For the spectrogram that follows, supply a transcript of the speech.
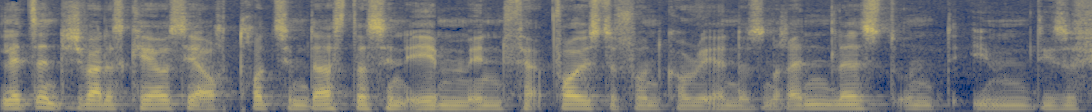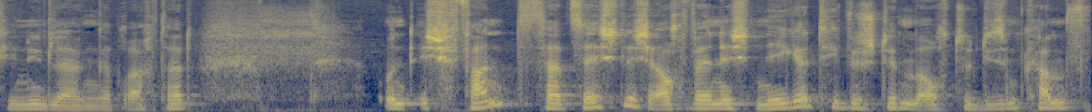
letztendlich war das Chaos ja auch trotzdem das, das ihn eben in Fäuste von Corey Anderson rennen lässt und ihm diese vier Niederlagen gebracht hat. Und ich fand tatsächlich, auch wenn ich negative Stimmen auch zu diesem Kampf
